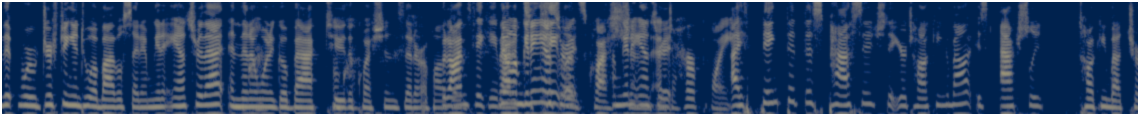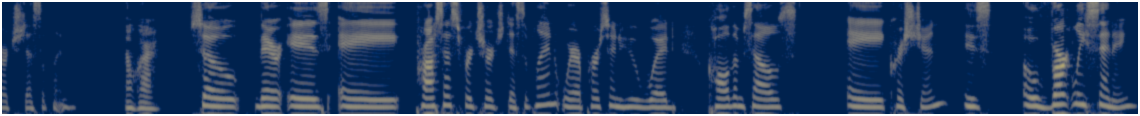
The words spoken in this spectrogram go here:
th- we're drifting into a bible study. I'm going to answer that and then i want to go back to okay. the questions that are up. but i'm thinking about no, i'm going to answer it. Question i'm going to answer it. to her point. I think that this passage that you're talking about is actually talking about church discipline. Okay. So there is a process for church discipline where a person who would call themselves a Christian is overtly sinning,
